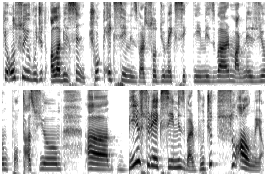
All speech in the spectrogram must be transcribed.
Ki o suyu vücut alabilsin. Çok eksiğimiz var. Sodyum eksikliğimiz var. Magnezyum, potasyum. Bir sürü eksiğimiz var. Vücut su almıyor.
